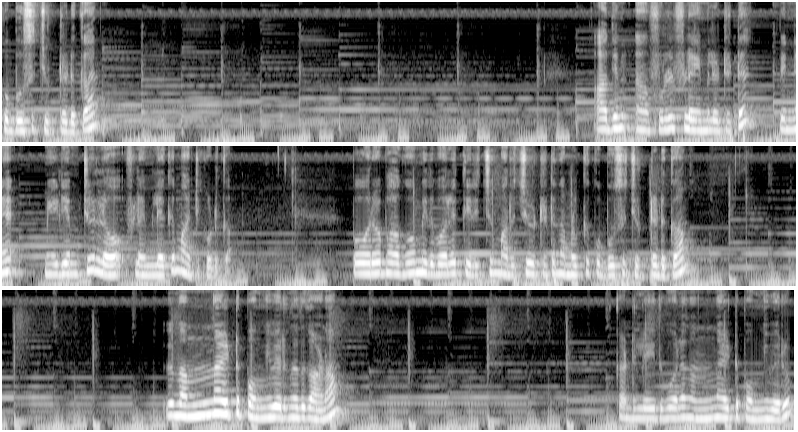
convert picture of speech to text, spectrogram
കുബൂസ് ചുട്ടെടുക്കാൻ. ആദ്യം ഫുൾ ഫ്ലെയിമിലിട്ടിട്ട് പിന്നെ മീഡിയം ടു ലോ ഫ്ലെയിമിലേക്ക് മാറ്റി കൊടുക്കാം അപ്പോൾ ഓരോ ഭാഗവും ഇതുപോലെ തിരിച്ചും മറിച്ചു ഇട്ടിട്ട് നമ്മൾക്ക് കുബൂസ് ചുട്ടെടുക്കാം. ഇത് നന്നായിട്ട് പൊങ്ങി വരുന്നത് കാണാം. കണ്ടില്ലേ? ഇതുപോലെ നന്നായിട്ട് പൊങ്ങി വരും.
